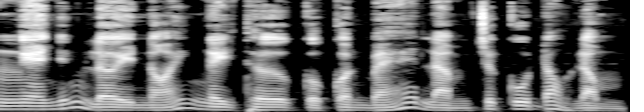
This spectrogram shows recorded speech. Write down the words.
Nghe những lời nói ngây thơ của con bé làm cho cô đau lòng.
